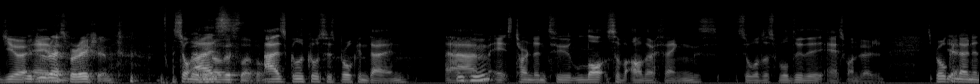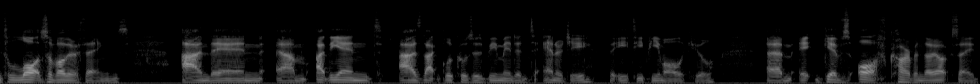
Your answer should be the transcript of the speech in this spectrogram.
your We do um, respiration. so Maybe as this level. as glucose is broken down, um, Mm-hmm. it's turned into lots of other things. So we'll just we'll do the S one version. It's broken Yeah. down into lots of other things, and then um, at the end, as that glucose is being made into energy, the ATP molecule, um, it gives off carbon dioxide.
